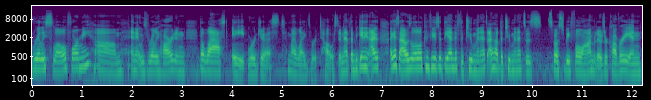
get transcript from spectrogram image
really slow for me, um, and it was really hard. And the last eight were just my legs were toast. And at the beginning, I I guess I was a little confused at the end if the two minutes. I thought the two minutes was supposed to be full on, but it was recovery. And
